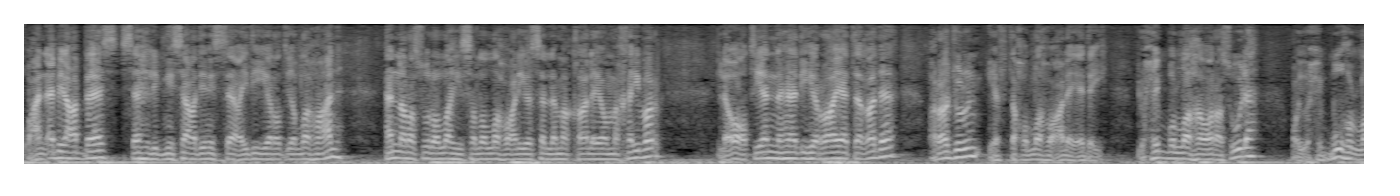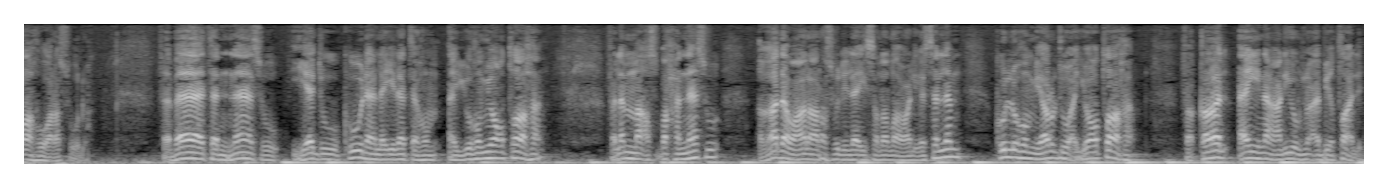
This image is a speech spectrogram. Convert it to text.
وعن أبي العباس سهل بن سعد الساعدي رضي الله عنه أن رسول الله صلى الله عليه وسلم قال يوم خيبر لأعطين هذه الراية غدا رجل يفتح الله على يديه يحب الله ورسوله ويحبوه الله ورسوله فبات الناس يدوكون ليلتهم أيهم يعطاها فلما أصبح الناس غدوا على رسول الله صلى الله عليه وسلم كلهم يرجو أن يعطاها فقال أين علي بن أبي طالب؟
